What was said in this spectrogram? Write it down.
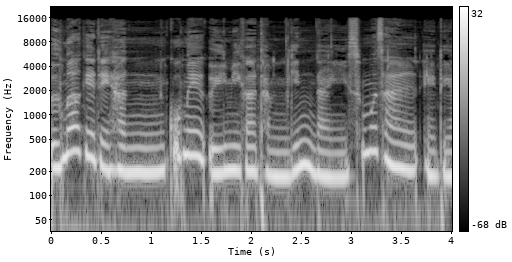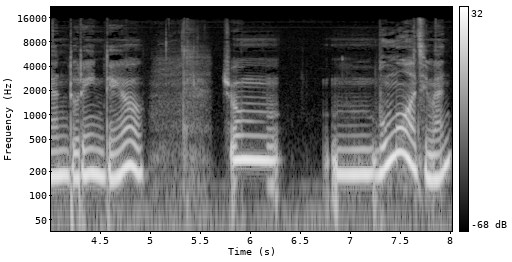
음악에 대한 꿈의 의미가 담긴 나이 20살에 대한 노래인데요. 좀 음, 무모하지만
